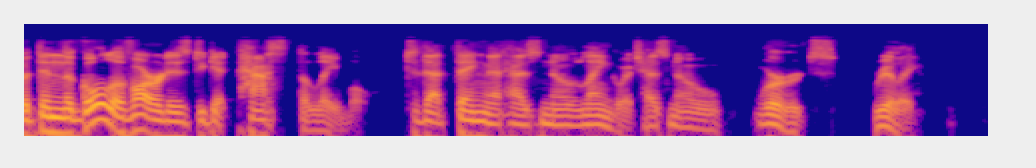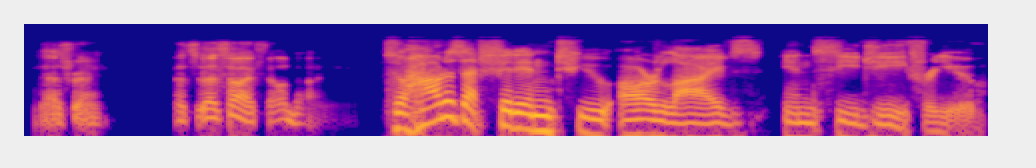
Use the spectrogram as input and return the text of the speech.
but then the goal of art is to get past the label to that thing that has no language, has no words, really. That's right. That's, that's how I feel about it. So how does that fit into our lives in CG for you?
